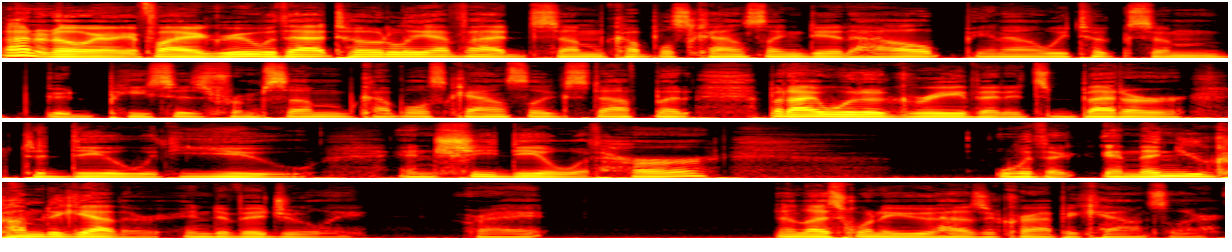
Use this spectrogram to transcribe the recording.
I don't know if I agree with that totally. I've had some couples counseling did help. You know, we took some good pieces from some couples counseling stuff, but but I would agree that it's better to deal with you and she deal with her with it and then you come together individually, right? Unless one of you has a crappy counselor.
